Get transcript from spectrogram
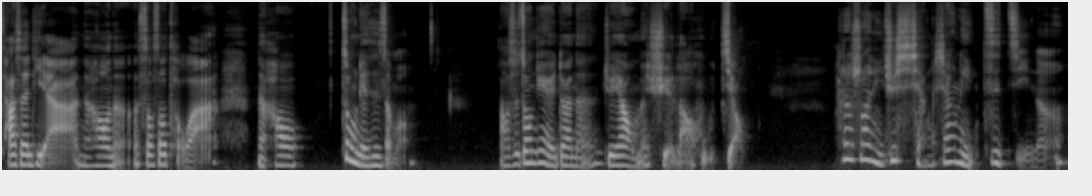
擦身体啊，然后呢，收收头啊，然后重点是什么？老师中间有一段呢，就要我们学老虎叫。他就说：“你去想象你自己呢，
